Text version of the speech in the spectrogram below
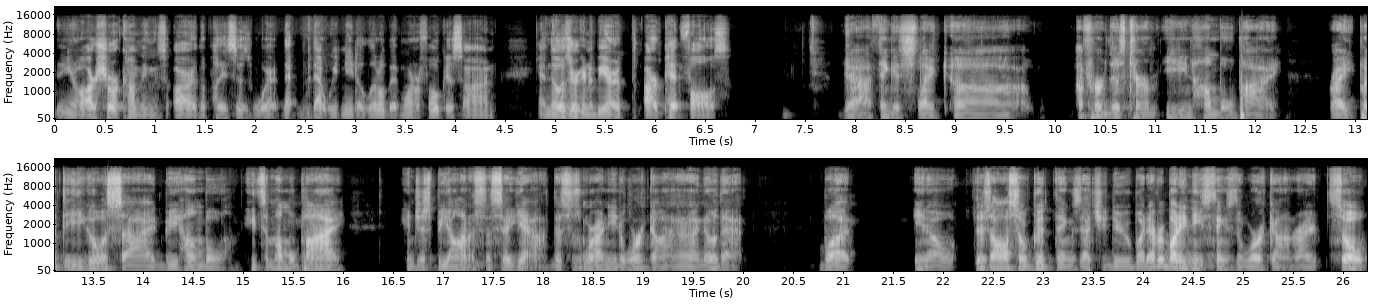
you know our shortcomings are the places where that that we need a little bit more focus on and those are going to be our our pitfalls Yeah, I think it's like uh, I've heard this term eating humble pie, right? Put the ego aside, be humble, eat some humble pie, and just be honest and say, yeah, this is where I need to work on, and I know that. But you know, there's also good things that you do, but everybody needs things to work on, right? So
